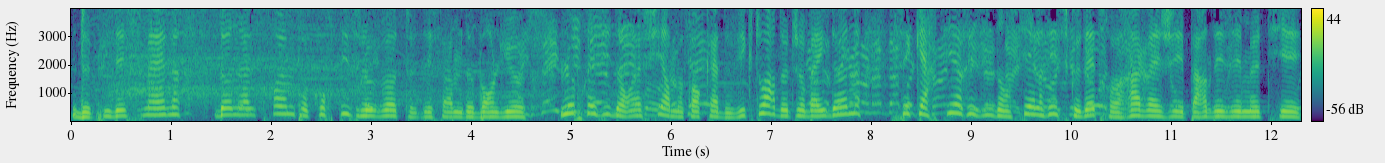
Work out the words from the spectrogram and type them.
Depuis des semaines, Donald Trump courtise le vote des femmes de banlieue. Le président affirme qu'en cas de victoire de Joe Biden, ces quartiers résidentiels risquent d'être ravagés par des émeutiers.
